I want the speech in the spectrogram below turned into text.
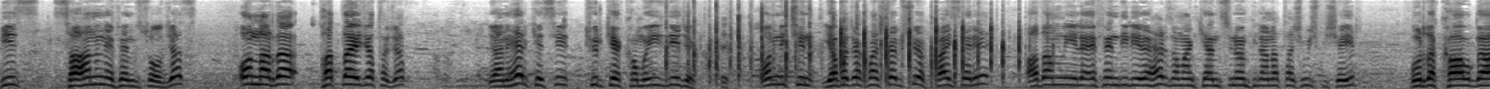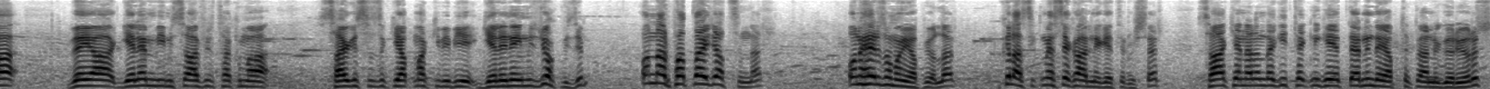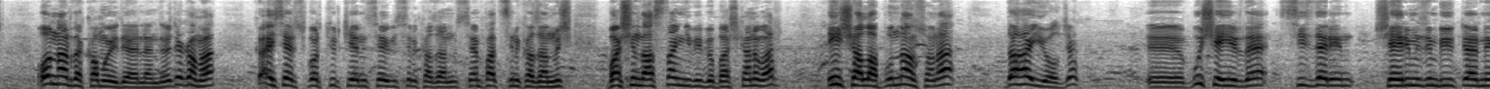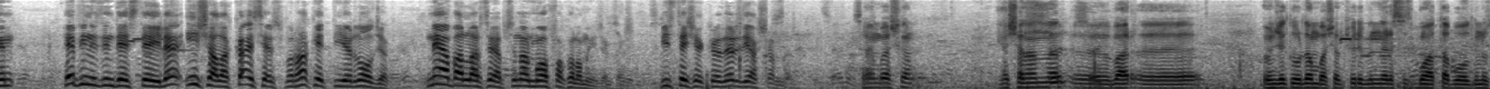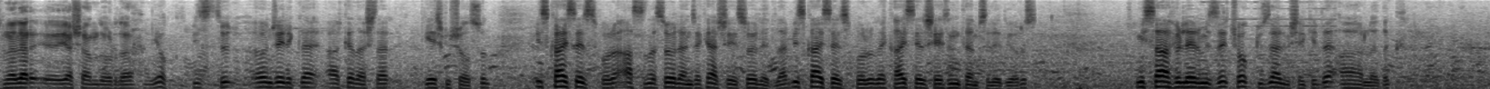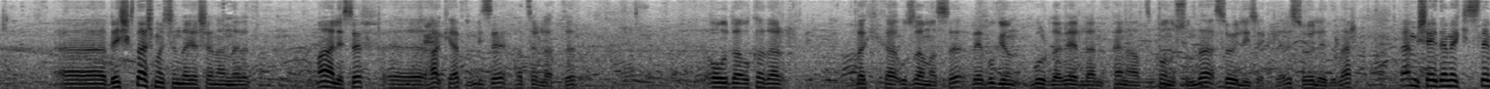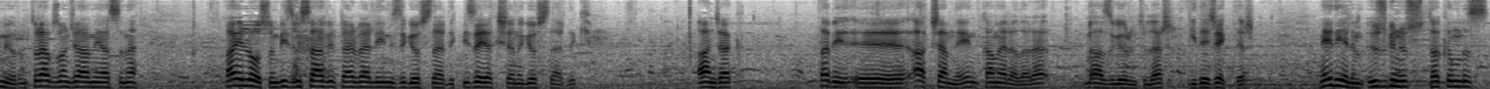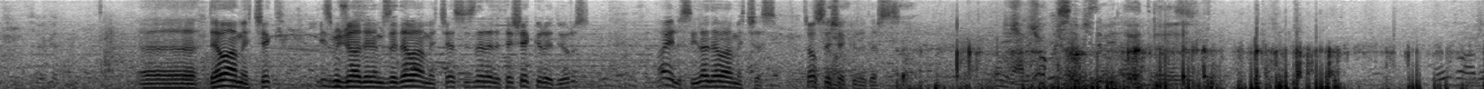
Biz sahanın efendisi olacağız. Onlar da patlayıcı atacak. Yani herkesi Türkiye kamuoyu izleyecek. Onun için yapacak başka bir şey yok. Kayseri adamlığıyla, efendiliğiyle her zaman kendisini ön plana taşımış bir şehir. Burada kavga veya gelen bir misafir takıma saygısızlık yapmak gibi bir geleneğimiz yok bizim. Onlar patlayıcı atsınlar. Onu her zaman yapıyorlar. Klasik meslek haline getirmişler. Sağ kenarındaki teknik heyetlerinin de yaptıklarını görüyoruz. Onlar da kamuoyu değerlendirecek ama Kayseri Spor Türkiye'nin sevgisini kazanmış, sempatisini kazanmış. Başında aslan gibi bir başkanı var. İnşallah bundan sonra daha iyi olacak. Ee, bu şehirde sizlerin, şehrimizin büyüklerinin, hepinizin desteğiyle inşallah Kayseri Spor hak ettiği yerde olacak. Ne yaparlarsa yapsınlar muvaffak olamayacaklar. Biz teşekkür ederiz. İyi akşamlar. Sayın Başkan, yaşananlar e, var. E, öncelikle oradan başlayalım. Tribünlere siz muhatap oldunuz. Neler e, yaşandı orada? Yok biz tür- öncelikle arkadaşlar geçmiş olsun. Biz Kayseri Sporu aslında söylenecek her şeyi söylediler. Biz Kayseri Sporu ve Kayseri şehrini temsil ediyoruz. Misafirlerimizi çok güzel bir şekilde ağırladık. Ee, Beşiktaş maçında yaşananları maalesef e, hakem bize hatırlattı. O da o kadar dakika uzaması ve bugün burada verilen penaltı konusunda söyleyecekleri söylediler. Ben bir şey demek istemiyorum. Trabzon camiasına Hayırlı olsun. Biz misafirperverliğimizi gösterdik. Bize yakışanı gösterdik. Ancak tabii e, akşamleyin kameralara bazı görüntüler gidecektir. Ne diyelim üzgünüz. Takımımız e, devam edecek. Biz mücadelemize devam edeceğiz. Sizlere de teşekkür ediyoruz. Hayırlısıyla devam edeceğiz. Çok teşekkür ederiz. Çok kısa bize bir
